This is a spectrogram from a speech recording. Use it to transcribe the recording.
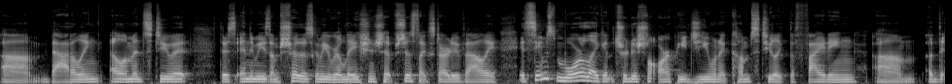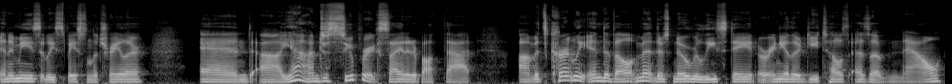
um, battling elements to it. There's enemies. I'm sure there's going to be relationships, just like Stardew Valley. It seems more like a traditional RPG when it comes to like the fighting um, of the enemies, at least based on the trailer. And uh, yeah, I'm just super excited about that. Um, it's currently in development. There's no release date or any other details as of now,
